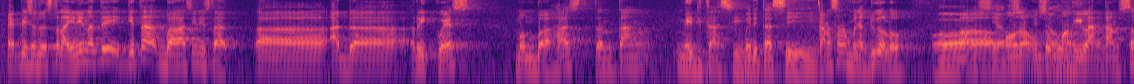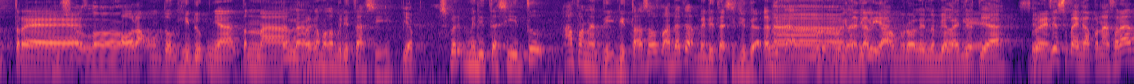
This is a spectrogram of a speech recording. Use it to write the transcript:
Episode setelah ini nanti kita bahas ini Ustadz, Eh, ada request membahas tentang meditasi. Meditasi. Karena sekarang banyak juga loh Oh, eh, siap, orang siap, untuk Allah. menghilangkan stres, orang untuk hidupnya tenang, Tenang. mereka melakukan meditasi. Yap. Sebenarnya meditasi itu apa nanti? Di tasawuf ada nggak meditasi juga? Kan kita Nah, nanti kali kita ya. obrolin lebih Oke. lanjut ya. Yancy, supaya nggak penasaran,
